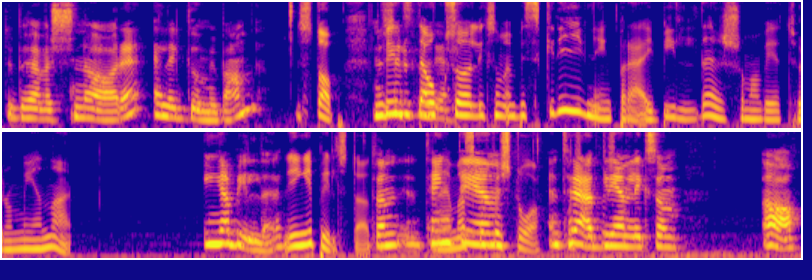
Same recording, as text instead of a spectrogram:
Du behöver snöre eller gummiband. Stopp. Nu Finns det också liksom en beskrivning på det här i bilder så man vet hur de menar? Inga bilder. Det är inget bildstöd. Utan Nej, tänk man dig ska en, förstå. en trädgren liksom... Ja,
